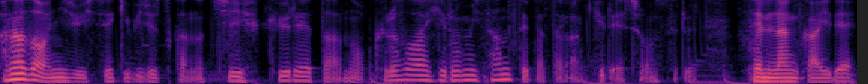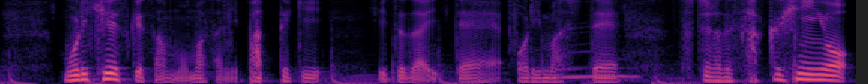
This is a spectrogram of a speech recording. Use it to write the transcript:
金沢21世紀美術館のチーフキュレーターの黒沢博美さんという方がキュレーションする展覧会で森圭介さんもまさに抜擢いただいておりましてそちらで作品を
